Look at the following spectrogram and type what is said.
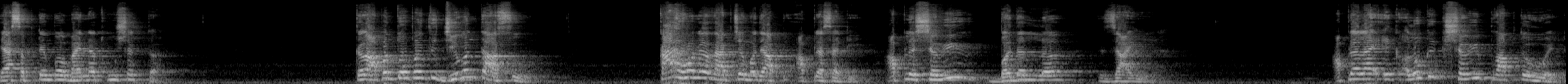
या सप्टेंबर महिन्यात होऊ शकतं. तर आपण तोपर्यंत जिवंत असू. काय होणार रॅप्चरमध्ये आप आपल्यासाठी? आपलं शरीर बदललं जाईल. आपल्याला एक अलौकिक शरीर प्राप्त होईल.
